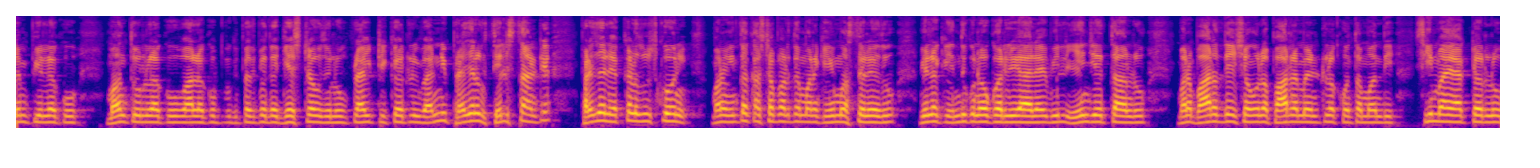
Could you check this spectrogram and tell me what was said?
ఎంపీలకు మంత్రులకు వాళ్ళకు పెద్ద పెద్ద గెస్ట్ హౌజులు ఫ్లైట్ టికెట్లు ఇవన్నీ ప్రజలకు తెలుస్తా అంటే ప్రజలు ఎక్కడ చూసుకొని మనం ఇంత కష్టపడితే మనకి ఏం వస్తలేదు వీళ్ళకి ఎందుకు నౌకర్లు ఇవ్వాలి వీళ్ళు ఏం చేస్తాను మన భారతదేశంలో పార్లమెంట్లో కొంతమంది సినిమా యాక్టర్లు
